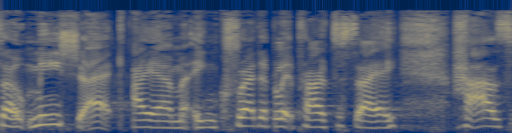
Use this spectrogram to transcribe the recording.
So Misheck, I am incredibly proud to say, has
